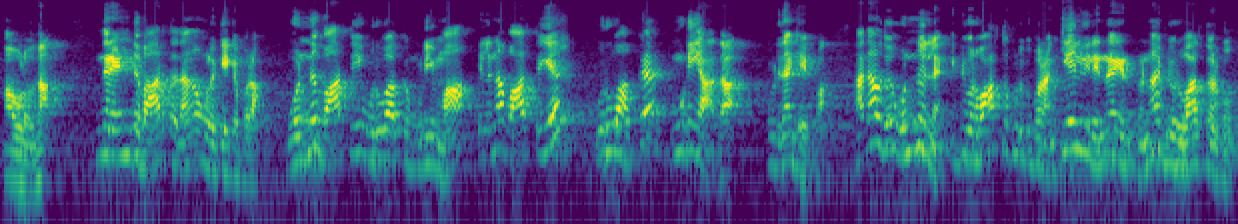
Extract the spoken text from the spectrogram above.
அவ்வளவுதான். இந்த ரெண்டு வார்த்தை தாங்க உங்களுக்கு கேட்க போறான் ஒண்ணு வார்த்தையை உருவாக்க முடியுமா? இல்லைன்னா வார்த்தையை உருவாக்க முடியாதா? இப்படிதான் கேட்பான். அதாவது ஒன்றும் இல்லை. இப்படி ஒரு வார்த்தை கொடுக்க போறான். கேள்வியில் என்ன இருக்குன்னா இப்படி ஒரு வார்த்தை இருக்கும்.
